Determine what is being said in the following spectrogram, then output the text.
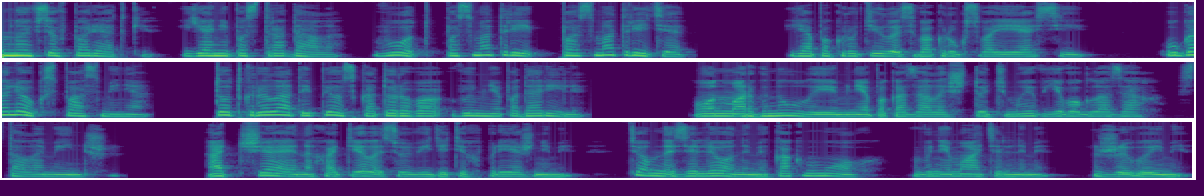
мной все в порядке, я не пострадала. Вот, посмотри, посмотрите. Я покрутилась вокруг своей оси. Уголек спас меня. Тот крылатый пес, которого вы мне подарили. Он моргнул, и мне показалось, что тьмы в его глазах стало меньше. Отчаянно хотелось увидеть их прежними, темно-зелеными, как мох, внимательными, живыми.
